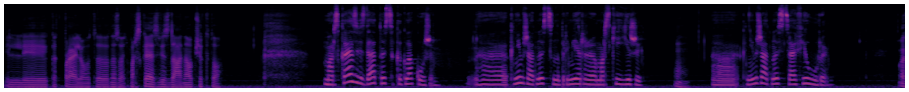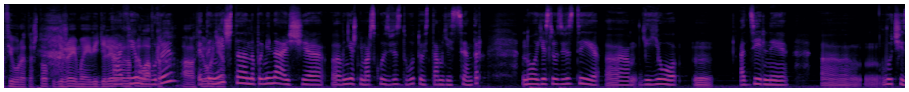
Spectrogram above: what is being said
или как правильно вот, э, назвать, морская звезда, она вообще кто? Морская звезда относится к иглокожим. Э, к ним же относятся, например, морские ежи. Угу. К ним же относятся афиуры. Афиур это что? Ежей мы видели афиуры, на прилавках. А это нет. нечто напоминающее э, внешне морскую звезду, то есть там есть центр. Но если у звезды э, ее отдельные э, лучи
